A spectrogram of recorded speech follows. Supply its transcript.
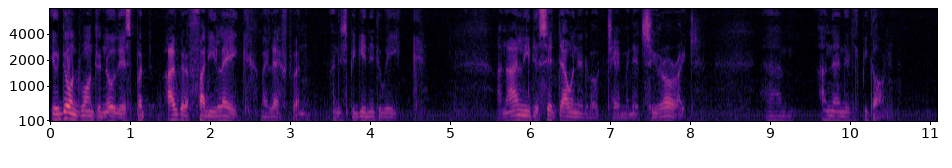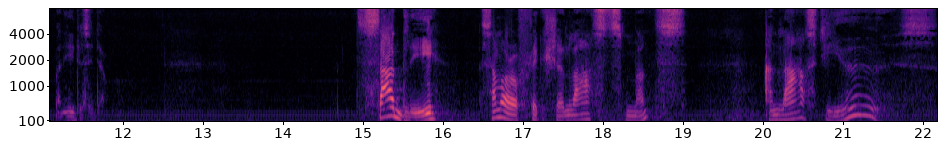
You don't want to know this, but I've got a funny leg, my left one, and it's beginning to ache. And I'll need to sit down in about 10 minutes, so you're all right. Um, and then it'll be gone. But I need to sit down. Sadly, some of affliction lasts months and lasts years.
